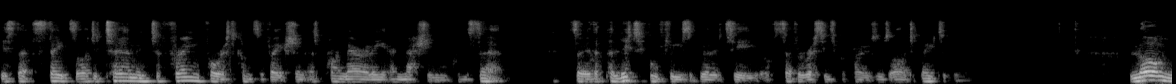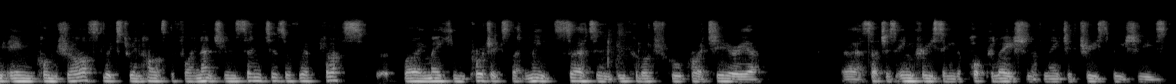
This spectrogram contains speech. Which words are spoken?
is that states are determined to frame forest conservation as primarily a national concern. So the political feasibility of Savaresi's proposals are debatable. Long, in contrast, looks to enhance the financial incentives of REDD Plus by making projects that meet certain ecological criteria uh, such as increasing the population of native tree species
